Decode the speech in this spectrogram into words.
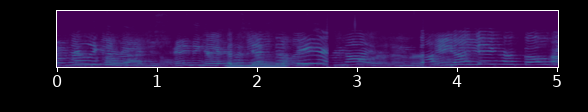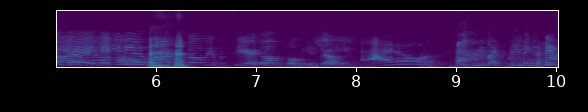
it really could be just anything you're Okay, that's just a fear. Guys, stop Amy- judging her phobia. Okay, No. Amy has lots of phobias. Let's hear it. Don't phobia Go. shame. I don't. He's like leaving the house,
